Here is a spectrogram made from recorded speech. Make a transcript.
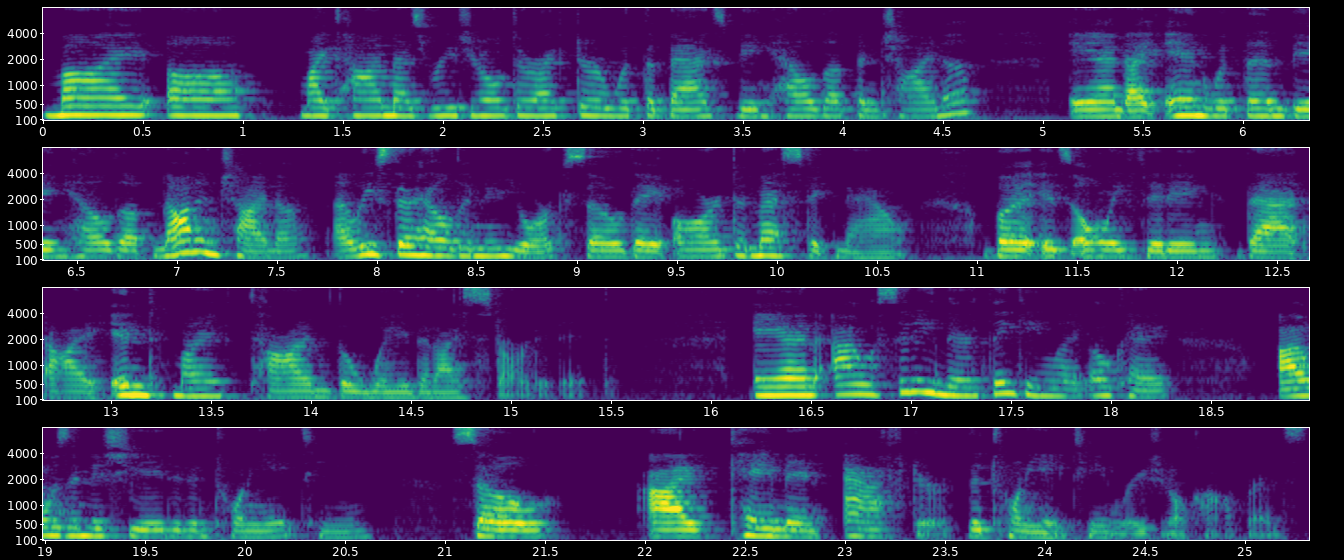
my, uh, my time as regional director with the bags being held up in China and I end with them being held up not in China, at least they're held in New York, so they are domestic now, but it's only fitting that I end my time the way that I started it. And I was sitting there thinking like, okay, I was initiated in 2018, so I came in after the 2018 regional conference.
